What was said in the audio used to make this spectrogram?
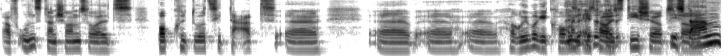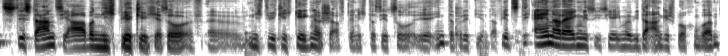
auf uns dann schon so als Popkultur-Zitat äh, äh, äh, herübergekommen, also, also, etwa als also T-Shirt. Distanz, Distanz, ja, aber nicht wirklich, also äh, nicht wirklich Gegnerschaft, wenn ich das jetzt so äh, interpretieren darf. Jetzt die, ein Ereignis ist hier immer wieder angesprochen worden.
